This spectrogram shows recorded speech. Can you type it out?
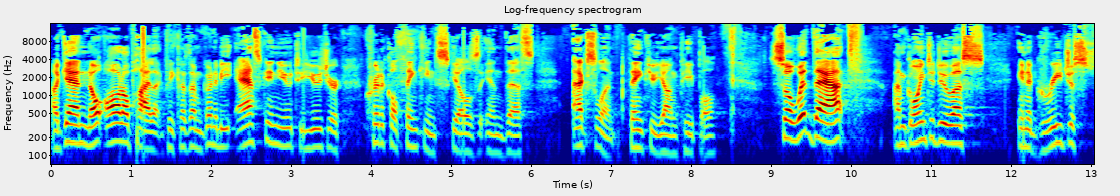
Again, no autopilot because I'm going to be asking you to use your critical thinking skills in this. Excellent. Thank you, young people. So, with that, I'm going to do us an egregious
